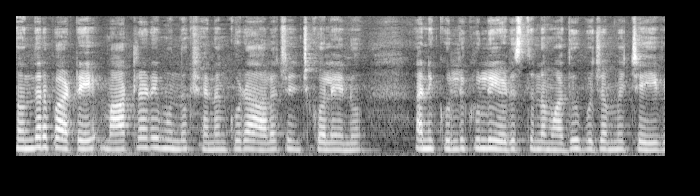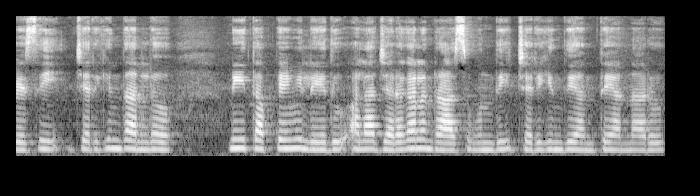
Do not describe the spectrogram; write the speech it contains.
తొందరపాటే మాట్లాడే ముందు క్షణం కూడా ఆలోచించుకోలేను. అని కుల్లి కుల్లి ఏడుస్తున్న మధు భుజం మీద చేయి వేసి జరిగిన దానిలో నీ తప్పేమీ లేదు అలా జరగాలని రాసి ఉంది జరిగింది అంతే అన్నారు.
